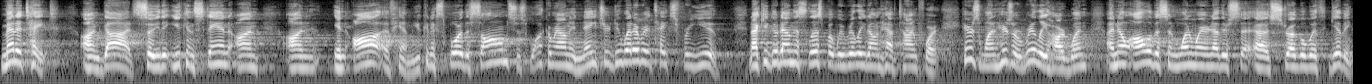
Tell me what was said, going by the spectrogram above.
Meditate on God so that you can stand on, on in awe of Him. You can explore the Psalms, just walk around in nature, do whatever it takes for you. And I could go down this list, but we really don't have time for it. Here's one. Here's a really hard one. I know all of us, in one way or another, uh, struggle with giving.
